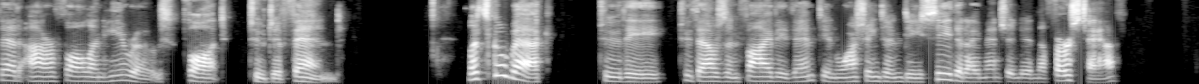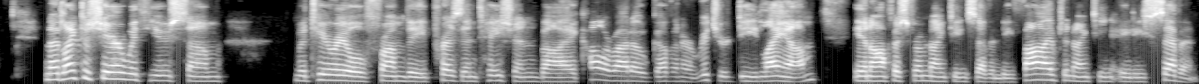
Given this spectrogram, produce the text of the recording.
that our fallen heroes fought to defend. Let's go back to the 2005 event in Washington, D.C., that I mentioned in the first half. And I'd like to share with you some material from the presentation by Colorado Governor Richard D. Lamm in office from 1975 to 1987.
